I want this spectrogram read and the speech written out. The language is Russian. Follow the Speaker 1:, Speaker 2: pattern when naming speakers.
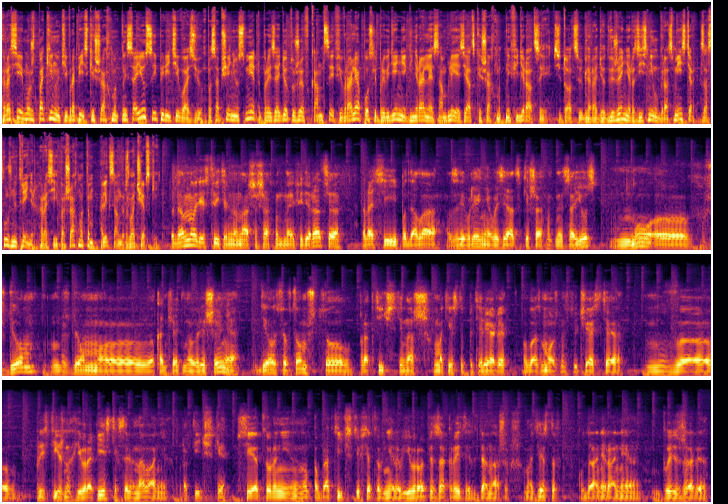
Speaker 1: Россия может покинуть Европейский шахматный союз и перейти в Азию. По сообщению СМИ, это произойдет уже в конце февраля после проведения Генеральной Ассамблеи Азиатской шахматной федерации. Ситуацию для радиодвижения разъяснил гроссмейстер, заслуженный тренер России по шахматам Александр Злачевский.
Speaker 2: Давно действительно наша шахматная федерация России подала заявление в Азиатский шахматный союз. Ну, э, ждем, ждем э, окончательного решения. Дело все в том, что практически наши шахматисты потеряли возможность участия в престижных европейских соревнованиях. Практически все турниры, ну, практически все турниры в Европе закрыты для наших шахматистов, куда они ранее выезжали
